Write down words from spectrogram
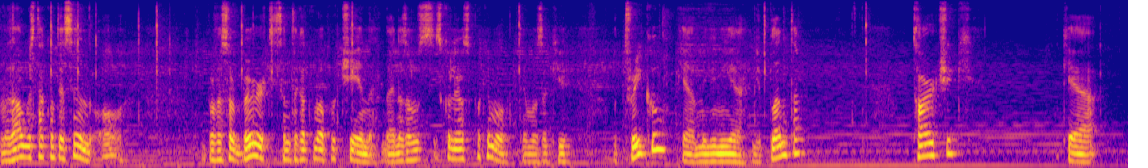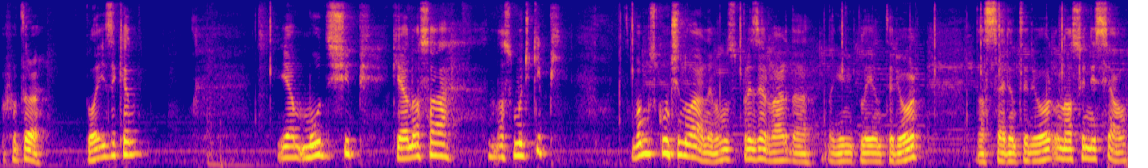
Mas algo está acontecendo. Oh, o professor Burt sendo atacado por uma Putiena. Daí nós vamos escolher nosso Pokémon. Temos aqui o Trickle, que é a menininha de planta. Torchic, que é a futura Blaziken, e a Moodship, que é a nossa nosso Moodkeep. Vamos continuar, né? Vamos preservar da, da gameplay anterior, da série anterior, o nosso inicial.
